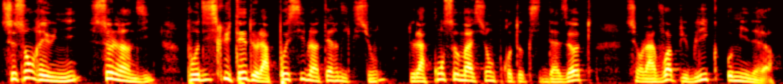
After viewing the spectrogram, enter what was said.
se sont réunis ce lundi pour discuter de la possible interdiction de la consommation de protoxyde d'azote sur la voie publique aux mineurs.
